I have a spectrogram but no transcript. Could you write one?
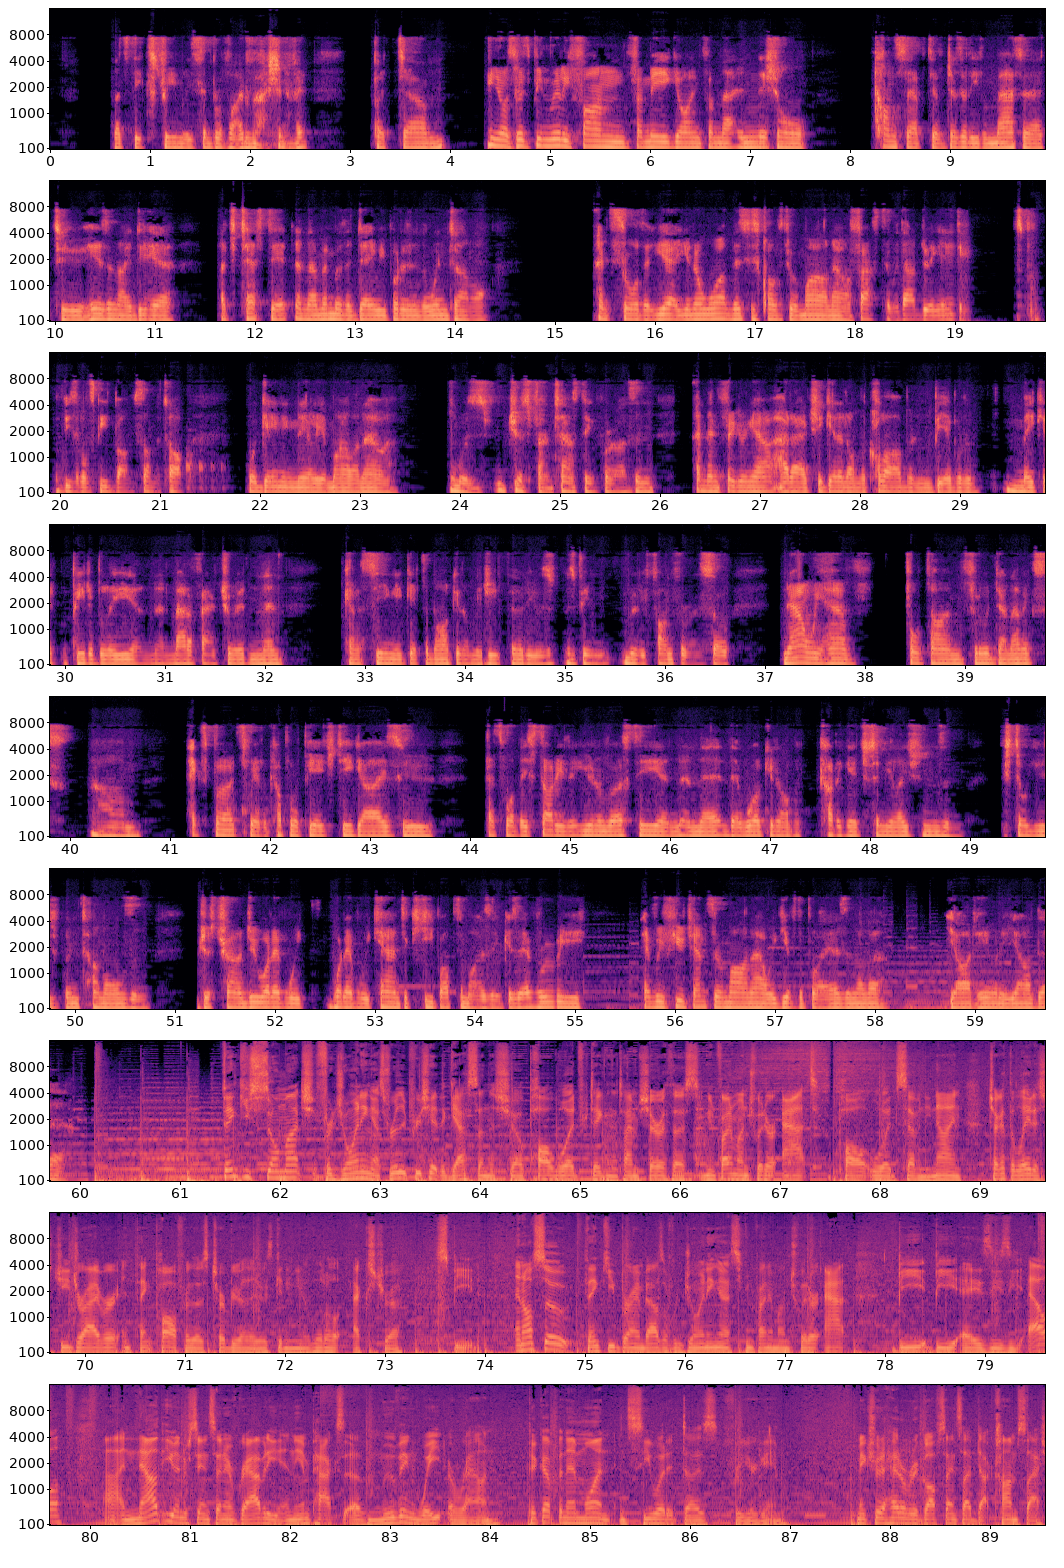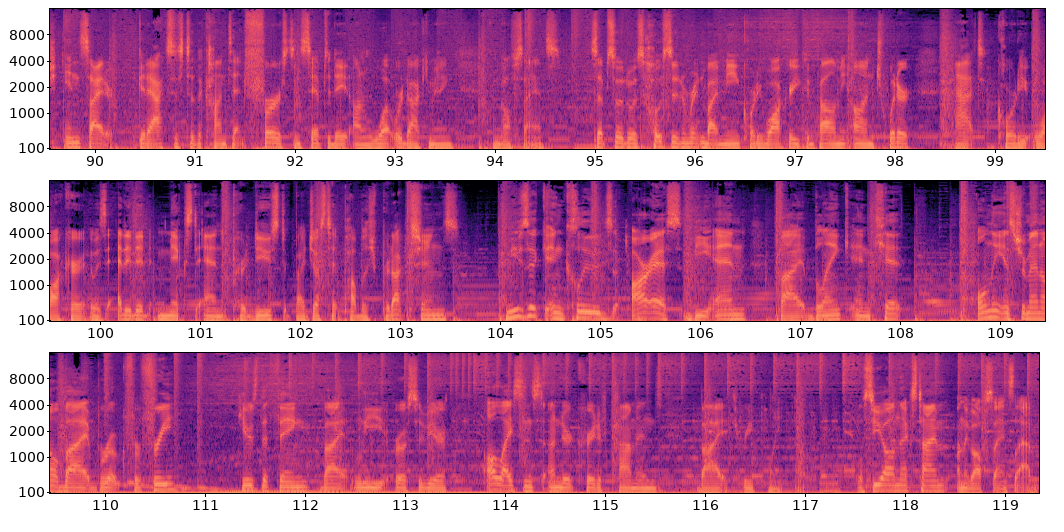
That's the extremely simplified version of it. But, um, you know, so it's been really fun for me going from that initial concept of does it even matter to here's an idea, let's test it. And I remember the day we put it in the wind tunnel and saw that, yeah, you know what, this is close to a mile an hour faster without doing anything. These little speed bumps on the top, we're gaining nearly a mile an hour. Was just fantastic for us. And and then figuring out how to actually get it on the club and be able to make it repeatably and, and manufacture it and then kind of seeing it get to market on the G30 was, has been really fun for us. So now we have full-time fluid dynamics um, experts. We have a couple of PhD guys who that's what they studied at university and, and they're, they're working on the cutting edge simulations and we still use wind tunnels and just trying to do whatever we whatever we can to keep optimizing because every every few tenths of a mile an hour we give the players another yard here and a yard there. Thank you so much for joining us. Really appreciate the guests on this show. Paul Wood for taking the time to share with us. You can find him on Twitter at PaulWood79. Check out the latest G Driver and thank Paul for those turbulators getting you a little extra speed. And also, thank you, Brian Bazzel, for joining us. You can find him on Twitter at BBAZZL. Uh, and now that you understand center of gravity and the impacts of moving weight around, pick up an M1 and see what it does for your game. Make sure to head over to golfsciencelab.com slash insider. Get access to the content first and stay up to date on what we're documenting in golf science. This episode was hosted and written by me, Cordie Walker. You can follow me on Twitter at Cordie Walker. It was edited, mixed, and produced by Just Hit Publish Productions. Music includes RSBN by Blank and Kytt, Only Instrumental by Broke for Free, Here's the Thing by Lee Rosevere, all licensed under Creative Commons by 3.0. We'll see you all next time on the Golf Science Lab.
